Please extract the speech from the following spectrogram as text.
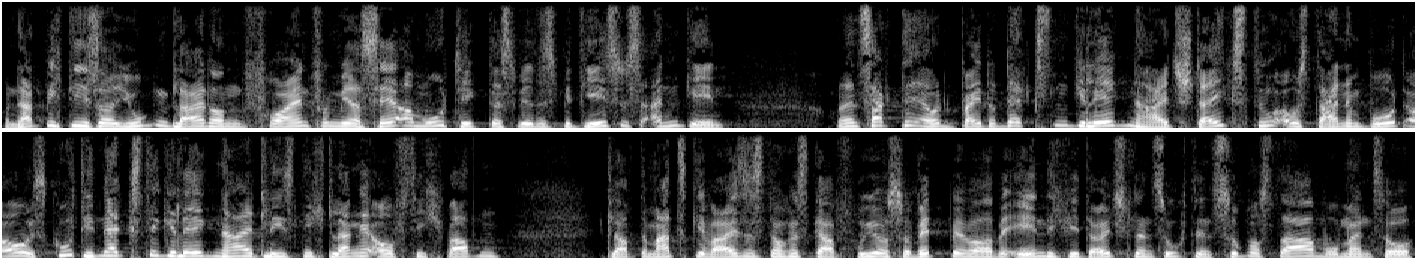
Und hat mich dieser Jugendleiter, ein Freund von mir, sehr ermutigt, dass wir das mit Jesus angehen. Und dann sagte er, bei der nächsten Gelegenheit steigst du aus deinem Boot aus. Gut, die nächste Gelegenheit ließ nicht lange auf sich warten. Ich glaube, der Matzke weiß es noch, es gab früher so Wettbewerbe, ähnlich wie Deutschland sucht den Superstar, wo man so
